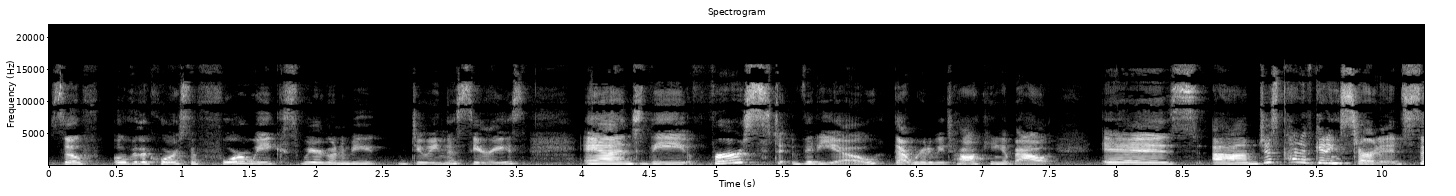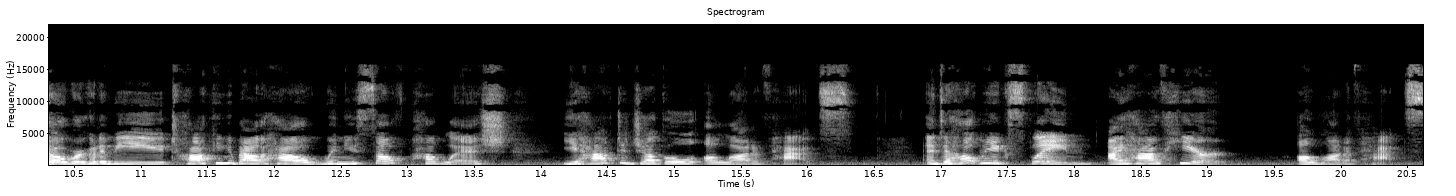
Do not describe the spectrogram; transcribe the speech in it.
So over the course of four weeks, we are going to be doing this series. And the first video that we're going to be talking about is um, just kind of getting started. So we're going to be talking about how when you self-publish, you have to juggle a lot of hats. And to help me explain, I have here a lot of hats.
